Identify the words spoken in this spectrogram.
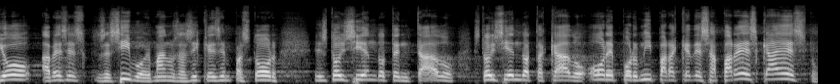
Yo a veces recibo hermanos así que dicen, pastor, estoy siendo tentado, estoy siendo atacado, ore por mí para que desaparezca esto.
